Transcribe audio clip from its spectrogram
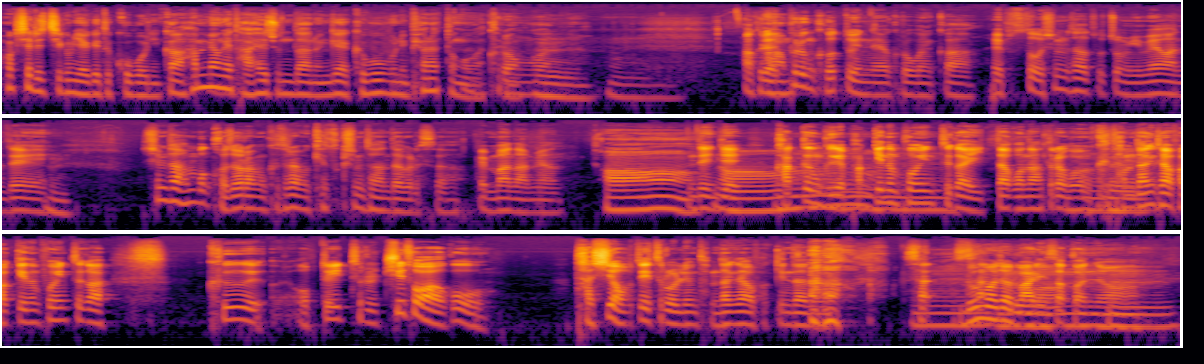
확실히 지금 얘기 듣고 보니까 한 명이 다 해준다는 게 그 부분이 편했던 것 같아요. 그런 건. 음. 음. 아 그래 아, Apple은 그것도 있네요. 그러고 보니까 App Store 심사도 좀 유명한데 음. 심사 한 번 거절하면 그 사람은 계속 심사한다 그랬어요. 웬만하면. 아, 근데 이제 아. 가끔 그게 바뀌는 포인트가 있다거나 하더라고요. 음, 그 네. 담당자 바뀌는 포인트가 그 업데이트를 취소하고 다시 업데이트를 올리면 담당자가 바뀐다는 사, 음. 사- 루머죠 루머. 말이 있었거든요. 음.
